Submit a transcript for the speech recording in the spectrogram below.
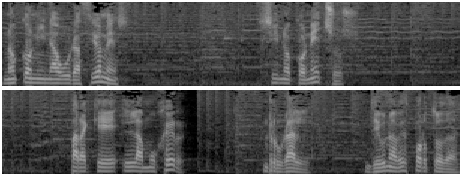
no con inauguraciones, sino con hechos, para que la mujer rural, de una vez por todas,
